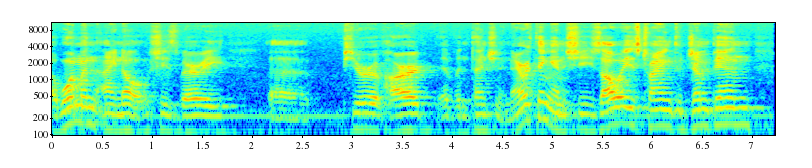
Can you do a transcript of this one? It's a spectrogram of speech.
a woman I know. She's very uh, pure of heart, of intention, and everything, and she's always trying to jump in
